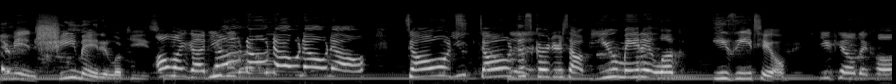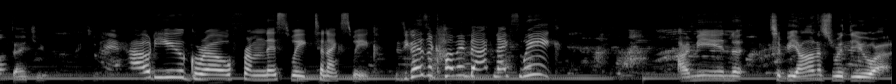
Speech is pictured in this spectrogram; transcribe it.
You mean she made it look easy? Oh my god! You no, no, no, no, no! Don't don't discourage yourself. You made it look easy too. You killed it, Cole. Thank you. Thank you. Okay, how do you grow from this week to next week? Because you guys are coming back next week. I mean, to be honest with you, I-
